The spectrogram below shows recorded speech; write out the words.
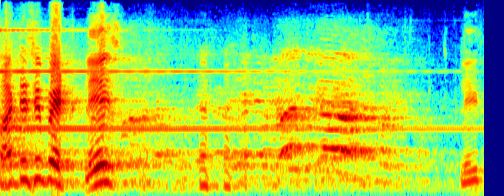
participate please please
